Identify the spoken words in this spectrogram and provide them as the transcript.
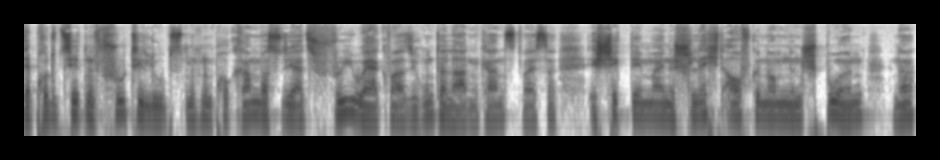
der produziert mit Fruity Loops, mit einem Programm, was du dir als Freeware quasi runterladen kannst, weißt du. Ich schick dem meine schlecht aufgenommenen Spuren, ne,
